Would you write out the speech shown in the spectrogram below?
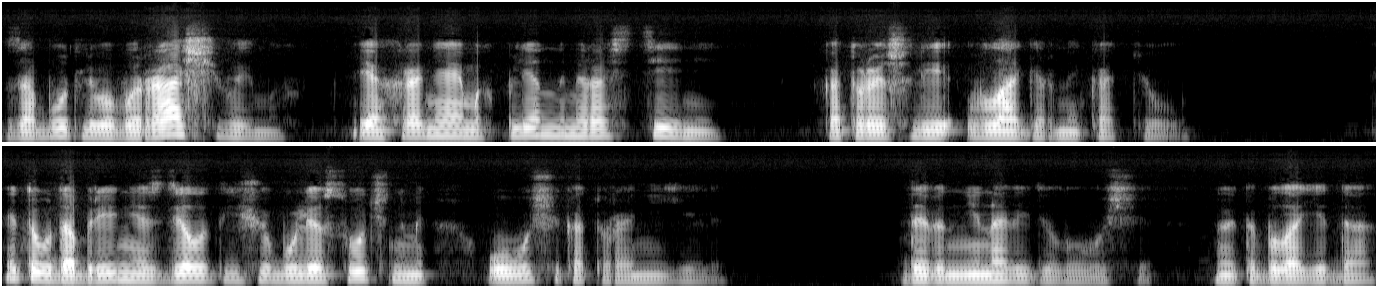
заботливо выращиваемых и охраняемых пленными растений, которые шли в лагерный котел. Это удобрение сделает еще более сочными овощи, которые они ели. Дэвин ненавидел овощи, но это была еда,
